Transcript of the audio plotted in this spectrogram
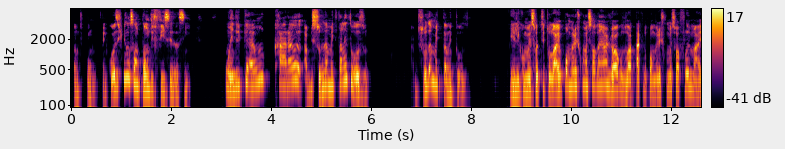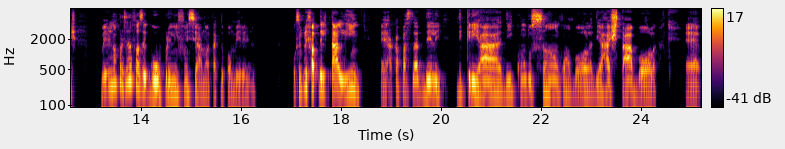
Então, tipo, tem coisas que não são tão difíceis assim o Hendrick é um cara absurdamente talentoso. Absurdamente talentoso. Ele começou a titular e o Palmeiras começou a ganhar jogos. O ataque do Palmeiras começou a fluir mais. Ele não precisa fazer gol para ele influenciar no ataque do Palmeiras, né? O simples fato dele estar tá ali, é, a capacidade dele de criar, de condução com a bola, de arrastar a bola, é,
